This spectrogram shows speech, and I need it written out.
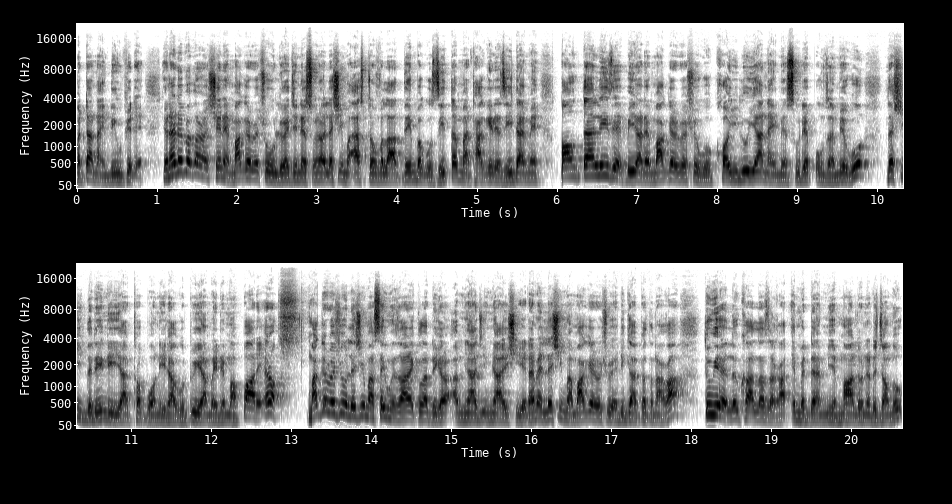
မတက်နိုင်သေးဘူးဖြစ်တယ် United ဘက်ကတော့ရှင်းတယ် market ratio ကိုလွယ်ချင်တယ်ဆိုတော့လက်ရှိမှာ Aston Villa အသင်းဘက်ကိုဈေးသက်မှတ်ထားခဲ့တဲ့ဈေးတိုင်းပဲပေါင်တန်း40ပေးတာနဲ့ market ratio ကိုခေါ်ယူလို့ရနိုင်မယ်ဆိုတဲ့ပုံစံမျိုးကိုလက်ရှိသတင်းတွေရထွက်ပေါ်နေတာကိုတွေ့ရမယ်ဒီမှာပါတယ်အဲ့တော့ market ratio လက်ရှိမှာစိတ်ဝင်စားတဲ့ club တွေကတော့အများကြီးအများကြီးရှိတယ်ဒါပေမဲ့လက်ရှိမှာ market ratio ရဲ့အဓိကပြဿနာကသူ့ရဲ့လောက်ခလက်စာကအင်မတန်မြင့်မားလွန်းတဲ့ကြောင့်လို့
